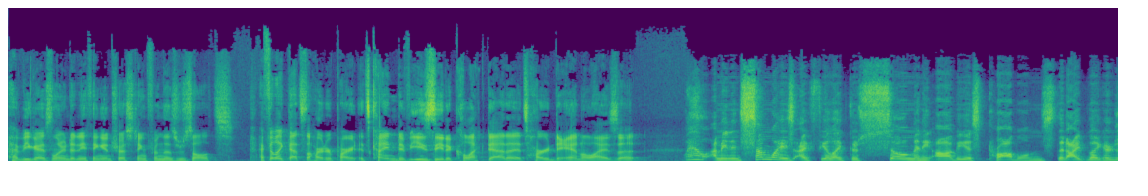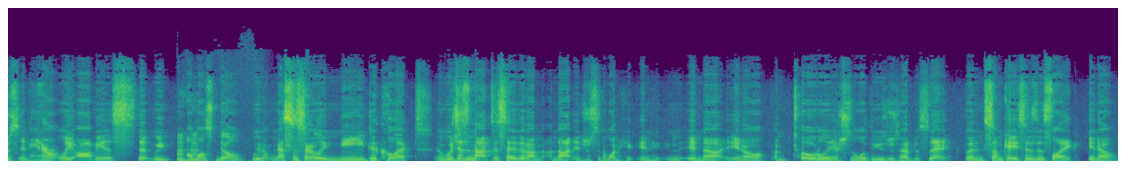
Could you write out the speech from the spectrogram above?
have you guys learned anything interesting from those results? I feel like that's the harder part. It's kind of easy to collect data. It's hard to analyze it. Well, I mean, in some ways, I feel like there's so many obvious problems that I like are just inherently obvious that we mm-hmm. almost don't we don't necessarily need to collect. Which is not to say that I'm not interested in what in in, in uh, you know I'm totally interested in what the users have to say. But in some cases, it's like you know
